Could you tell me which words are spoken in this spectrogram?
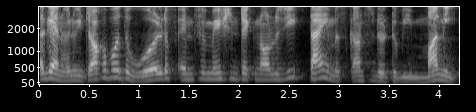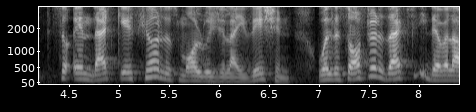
Again, when we talk about the world of information technology, time is considered to be money. So in that case, here's a small visualization. Well, the software is actually developed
